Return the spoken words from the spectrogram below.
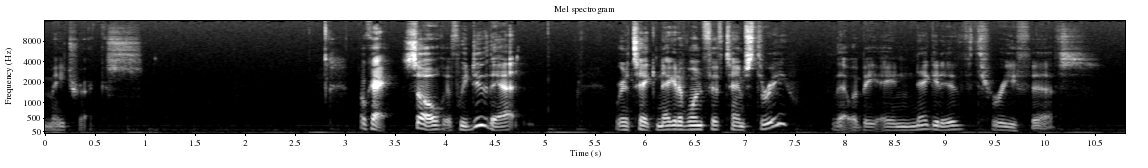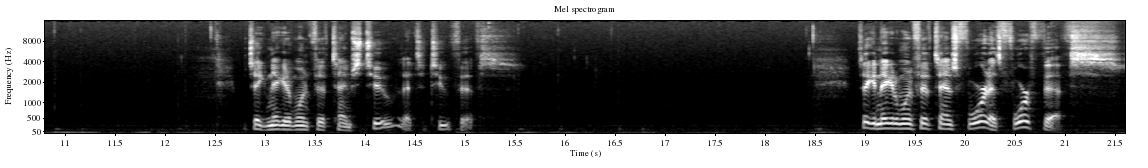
matrix. Okay, so if we do that, we're going to take negative 1 fifth times 3. That would be a negative 3 fifths. Take negative 1 fifth times 2. That's a 2 fifths. Take a negative 1 fifth times 4. That's 4 fifths.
